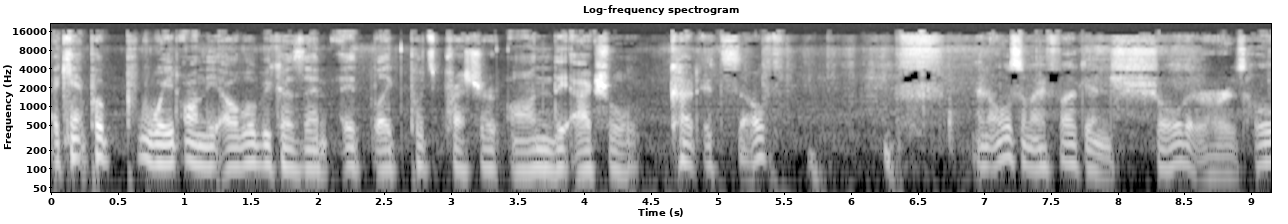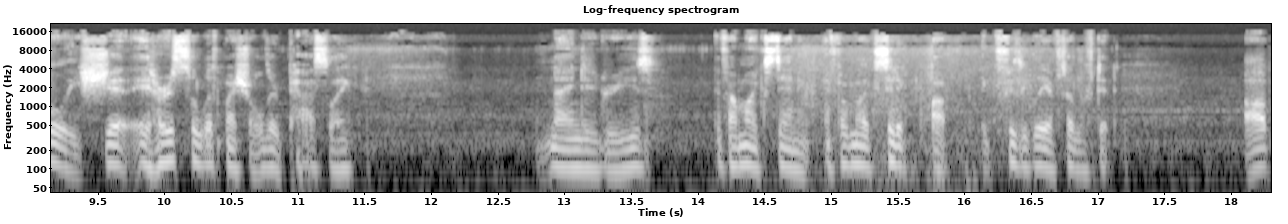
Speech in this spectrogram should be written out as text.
I can't put weight on the elbow because then it like puts pressure on the actual cut itself. And also my fucking shoulder hurts. Holy shit. It hurts to lift my shoulder past like 90 degrees. If I'm like standing, if I'm like sitting up, like physically I have to lift it up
